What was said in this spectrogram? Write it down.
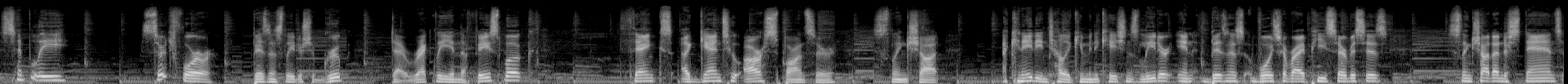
Simply search for Business Leadership Group directly in the Facebook Thanks again to our sponsor, Slingshot, a Canadian telecommunications leader in business voice over IP services. Slingshot understands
